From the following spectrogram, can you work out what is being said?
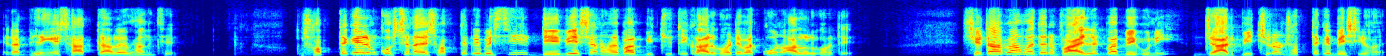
এটা ভেঙে সাতটা আলোয় ভাঙছে। সব থেকে এরকম কোশ্চেন আছে সব থেকে বেশি ডেভিয়েশন হয় বা বিচ্যুতি কার ঘটে বা কোন আলোর ঘটে? সেটা হবে আমাদের ভায়োলেট বা বেগুনি, যার বিচ্ছুরণ সব থেকে বেশি হয়।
